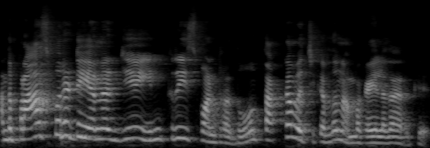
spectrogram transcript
அந்த ப்ராஸ்பரிட்டி எனர்ஜியை இன்க்ரீஸ் பண்ணுறதும் தக்க வச்சுக்கிறதும் நம்ம கையில் தான் இருக்குது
